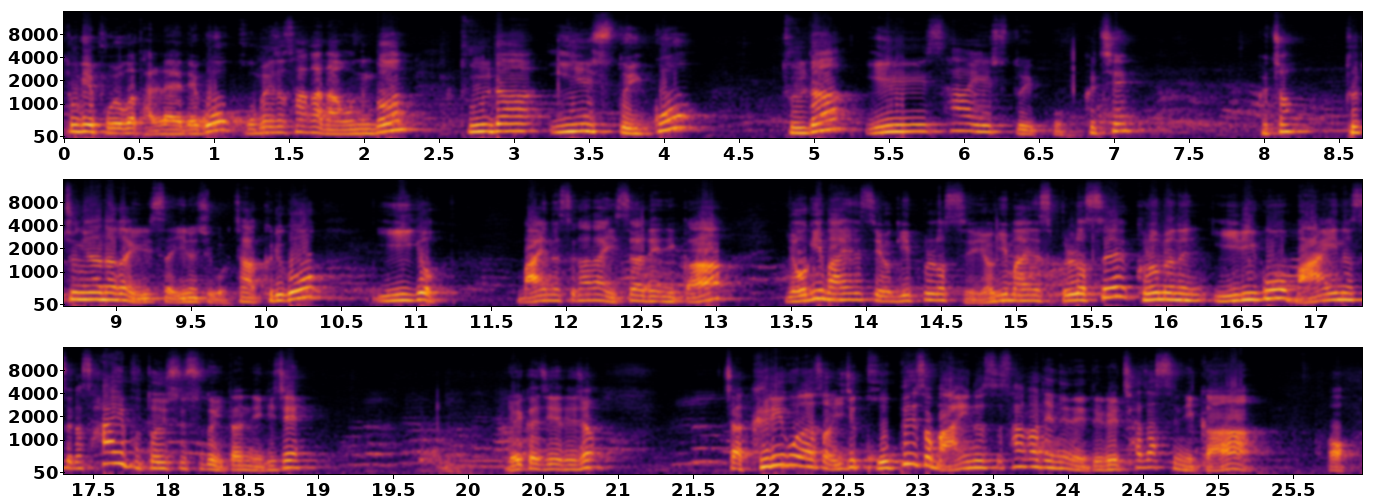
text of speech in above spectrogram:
두 개의 부호가 달라야 되고 곱에서 4가 나오는 건 둘 다 2일 수도 있고 둘 다 1, 4일 수도 있고 그치? 그쵸? 둘 중에 하나가 1, 4 이런 식으로 자 그리고 이거 마이너스가 하나 있어야 되니까 여기 마이너스 여기 플러스 여기 마이너스 플러스 그러면은 1이고 마이너스가 4에 붙어 있을 수도 있다는 얘기지? 여기까지 이해되죠? 자 그리고 나서 이제 곱해서 마이너스 4가 되는 애들을 찾았으니까 어,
